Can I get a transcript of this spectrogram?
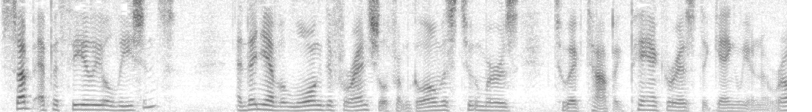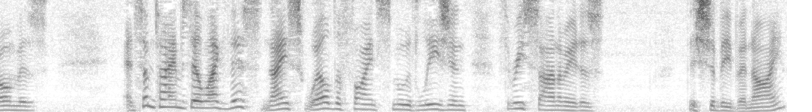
subepithelial lesions, and then you have a long differential from glomus tumors to ectopic pancreas to ganglioneuromas. And sometimes they're like this nice, well defined, smooth lesion, three centimeters this should be benign.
